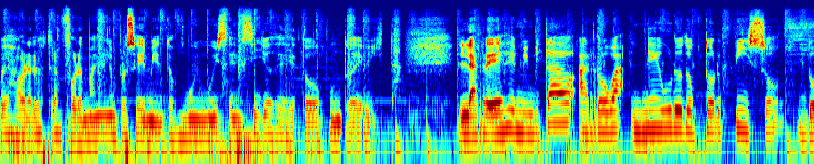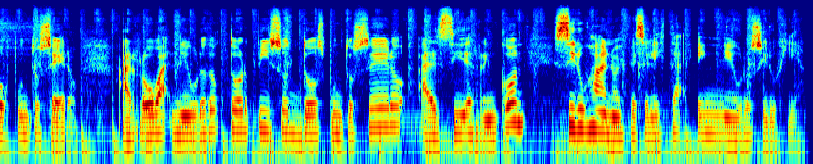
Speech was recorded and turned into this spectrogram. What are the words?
pues ahora los transforman en procedimientos muy, muy sencillos desde todo punto de vista. Las redes de mi invitado, arroba neurodoctorpiso 2.0, arroba neurodoctorpiso 2.0, Alcides Rincón, cirujano especialista en neurocirugía.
